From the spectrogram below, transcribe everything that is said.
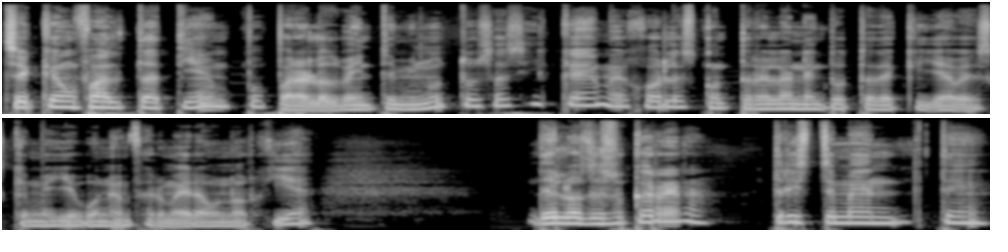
Sé que aún falta tiempo para los 20 minutos, así que mejor les contaré la anécdota de aquella vez que me llevó una enfermera a una orgía de los de su carrera. Tristemente,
